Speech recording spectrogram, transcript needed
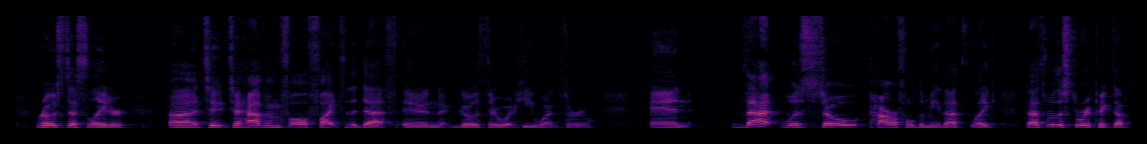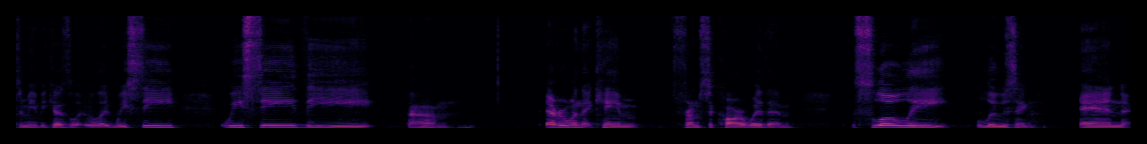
roast us later. Uh, to to have him all fight to the death and go through what he went through, and that was so powerful to me. That's like that's where the story picked up to me because like we see we see the um everyone that came from Sakaar with him slowly losing and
